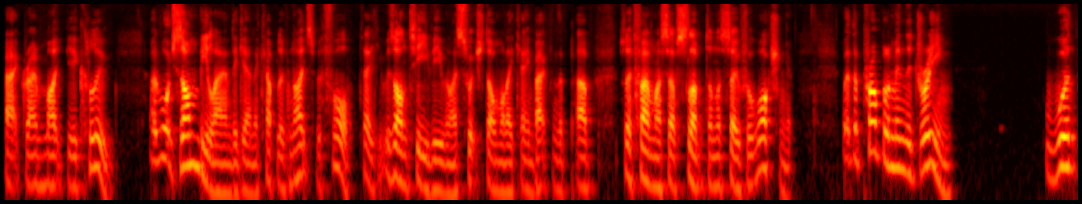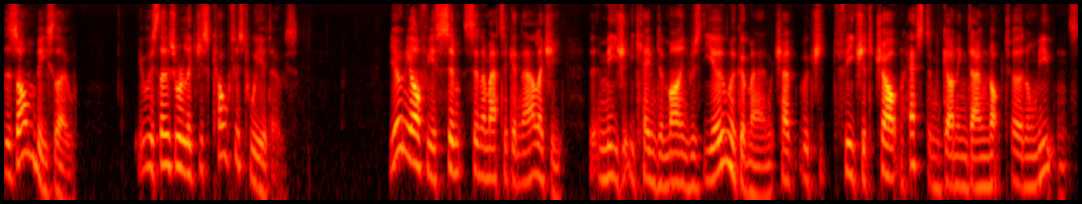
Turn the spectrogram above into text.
background might be a clue. I'd watched Zombieland again a couple of nights before. It was on TV when I switched on when I came back from the pub, so I found myself slumped on the sofa watching it. But the problem in the dream weren't the zombies, though. It was those religious cultist weirdos. The only obvious sim- cinematic analogy that immediately came to mind was the Omega Man, which had which featured Charlton Heston gunning down nocturnal mutants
